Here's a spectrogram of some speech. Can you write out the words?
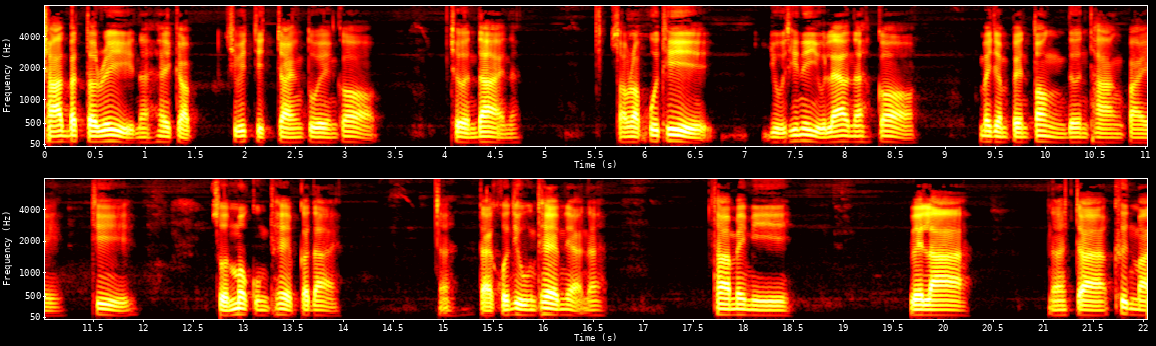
ชาร์จแบตเตอรี่นะให้กับชีวิตจิตใจของตัวเองก็เชิญได้นะสำหรับผู้ที่อยู่ที่นี่อยู่แล้วนะ ก็ไม่จำเป็นต้องเดินทางไปที่สวนโมกกรุงเทพก็ได้นะแต่คนที่กรุงเทพเนี่ยนะ ถ้าไม่มีเวลานะจะขึ้นมา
